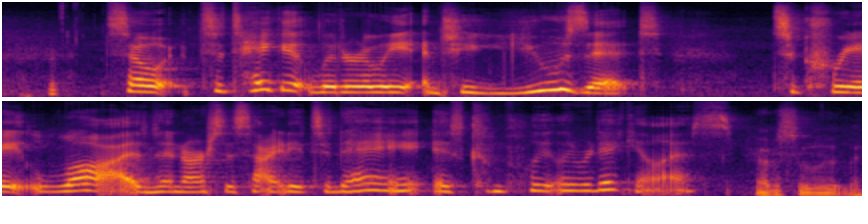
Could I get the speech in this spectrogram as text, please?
so to take it literally and to use it to create laws in our society today is completely ridiculous. Absolutely.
